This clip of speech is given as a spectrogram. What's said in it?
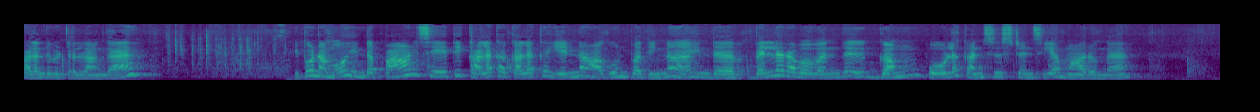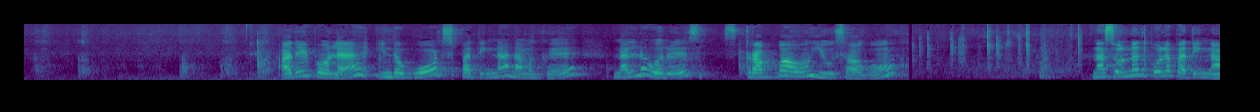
கலந்து விட்டுறலாங்க. இப்போ நம்ம இந்த பால் சேர்த்தி கலக்க கலக்க என்ன ஆகும்னு பார்த்தீங்கன்னா இந்த வெள்ளை ரவை வந்து கம் போல கன்சிஸ்டன்சியாக மாறுங்க. அதே போல் இந்த ஓட்ஸ் பார்த்திங்கன்னா நமக்கு நல்ல ஒரு ஸ்க்ரப்பாகவும் யூஸ் ஆகும். நான் சொன்னது போல் பார்த்தீங்கன்னா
